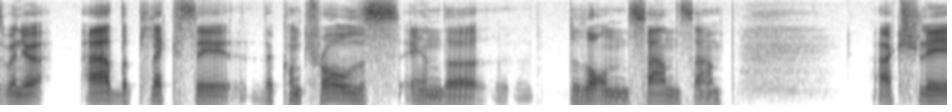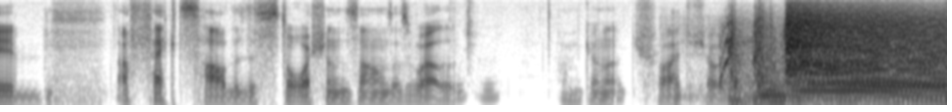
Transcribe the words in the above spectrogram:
Is when you add the plexi, the controls in the blonde sound SansAmp actually affects how the distortion sounds as well. I'm gonna try to show when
